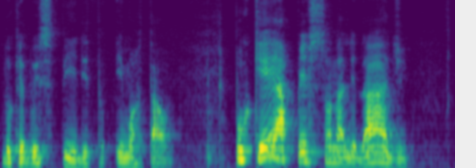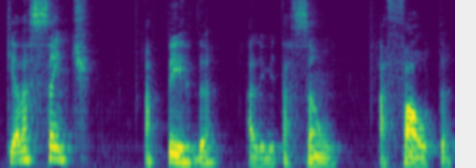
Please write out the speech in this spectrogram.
do que do espírito imortal. Porque é a personalidade que ela sente a perda, a limitação, a falta,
